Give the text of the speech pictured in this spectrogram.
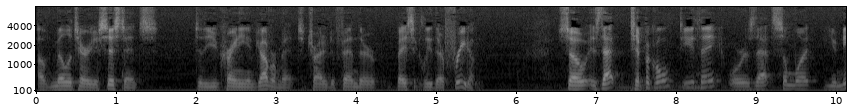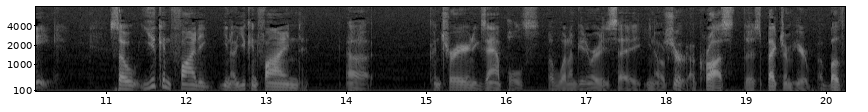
of military assistance to the Ukrainian government to try to defend their basically their freedom. So, is that typical, do you think, or is that somewhat unique? So you can find, a, you know, you can find uh, contrarian examples of what I'm getting ready to say, you know, Sure. ac- across the spectrum here, both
